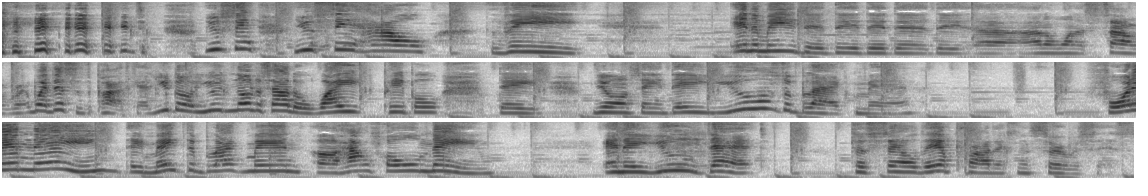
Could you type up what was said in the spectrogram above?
you see, you see how the enemy, the the the the, the uh, I don't want to sound right. Well, this is the podcast. You know, you notice how the white people, they, you know what I'm saying? They use the black man for their name. They make the black man a household name, and they use that to sell their products and services.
